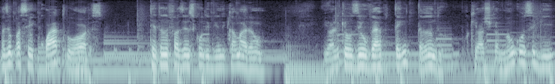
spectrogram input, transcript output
mas eu passei 4 horas tentando fazer um escondidinho de camarão e olha que eu usei o verbo tentando, porque eu acho que eu não consegui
